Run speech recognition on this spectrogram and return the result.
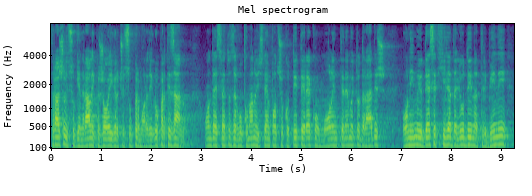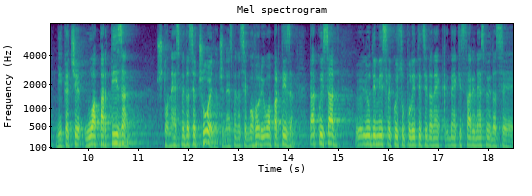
tražili su generali, kaže, ovaj igrač je super, mora da igra u Partizanu. Onda je Svetozar Vukomanović tem počeo kod Tita i rekao, molim te, nemoj to da radiš, oni imaju 10.000 ljudi na tribini, vikaće u Partizan što ne sme da se čuje, znači ne sme da se govori u partizan. Tako i sad e, ljudi misle koji su politici da nek, neke stvari ne smeju da se,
